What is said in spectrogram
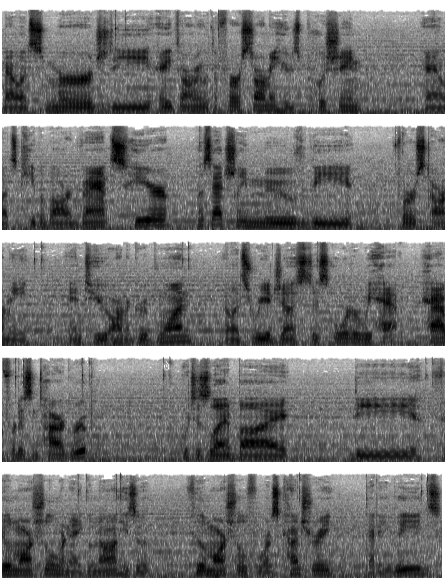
Now let's merge the 8th Army with the 1st Army, who's pushing. And let's keep up our advance here. Let's actually move the 1st Army into Army Group 1. And let's readjust this order we ha have for this entire group, which is led by the Field Marshal Rene Guenon. He's a Field Marshal for his country that he leads.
